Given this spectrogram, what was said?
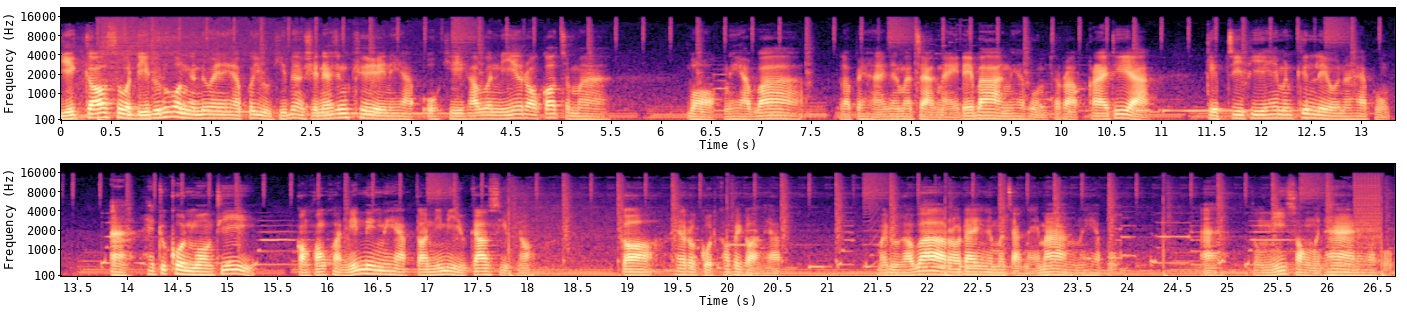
ยิกก็สวัสดีทุกๆคนกันด้วยนะครับ ก็อยู่คลิปอย่างชแนลเช่นเคยนะครับ โอเคครับ วันนี้เราก็จะมาบอกนะครับว่าเราไปหาเงินมาจากไหนได้บ้างนะครับผมสำหรับใครที่อยากเก็บ GP ให้มันขึ้นเร็วนะครับผมอะให้ทุกคนมองที่กล่องของขวัญนนิดนึงนะครับ ตอนนี้มีอยู่ 90 เนาะก็ให้เรากดเข้าไปก่อนครับ มาดูครับว่าเราได้เงินมาจากไหนบ้างนะครับผมอะตรงนี้ 25,000นะครับผม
